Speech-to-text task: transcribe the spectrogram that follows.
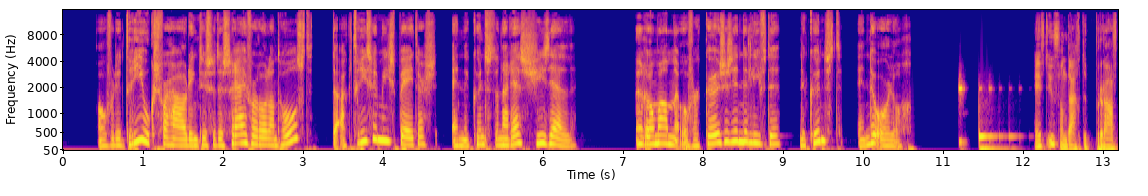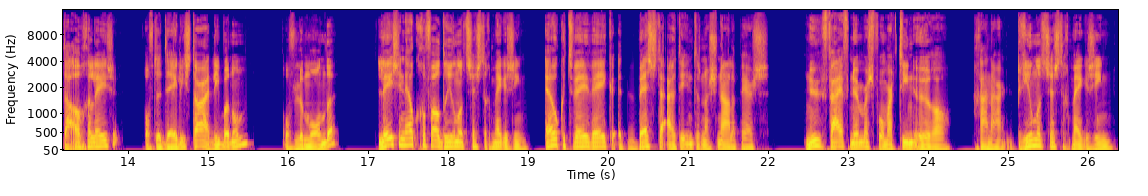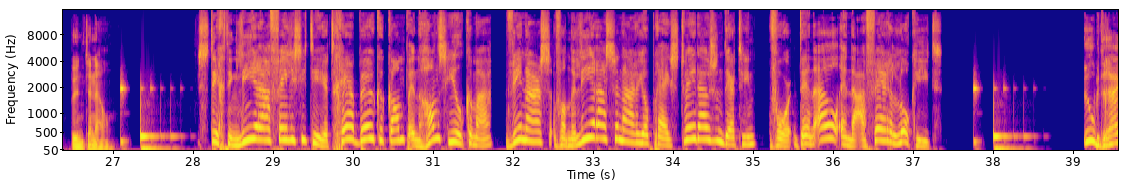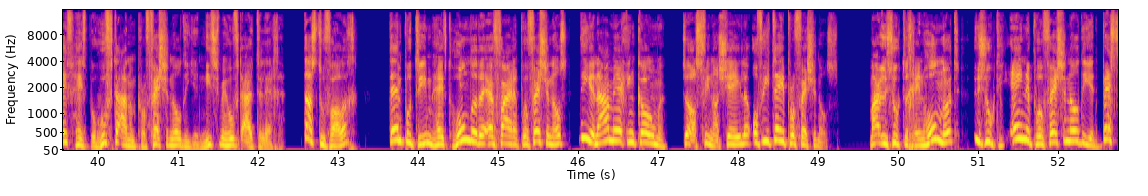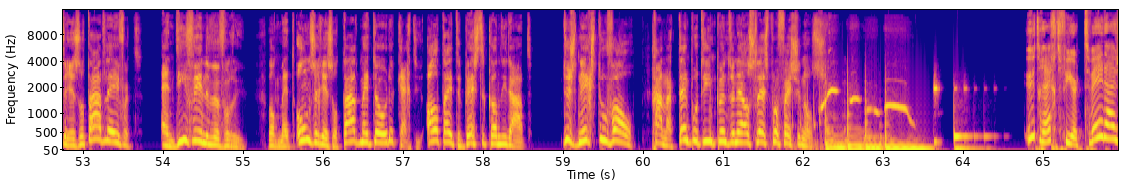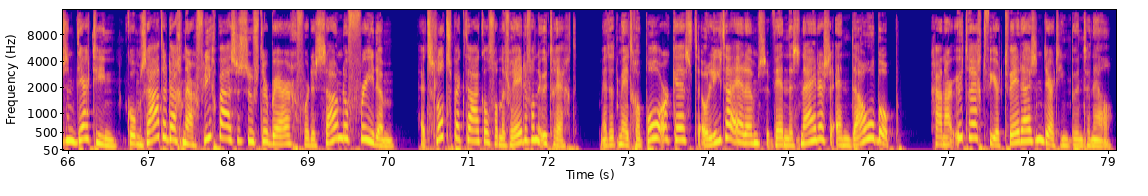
Over de driehoeksverhouding tussen de schrijver Roland Holst, de actrice Mies Peters en de kunstenares Giselle. Een roman over keuzes in de liefde, de kunst en de oorlog. Heeft u vandaag de Pravda al gelezen? Of de Daily Star uit Libanon? Of Le Monde? Lees in elk geval 360 Magazine. Elke twee weken het beste uit de internationale pers. Nu vijf nummers voor maar 10 euro. Ga naar 360magazine.nl Stichting Lira feliciteert Ger Beukenkamp en Hans Hielkema... winnaars van de Lira Scenario Prijs 2013 voor Den Uil en de affaire Lockheed. Uw bedrijf heeft behoefte aan een professional die je niets meer hoeft uit te leggen. Dat is toevallig. Tempo Team heeft honderden ervaren professionals die in aanmerking komen. Zoals financiële of IT-professionals. Maar u zoekt er geen honderd, u zoekt die ene professional die het beste resultaat levert. En die vinden we voor u. Want met onze resultaatmethode krijgt u altijd de beste kandidaat. Dus niks toeval. Ga naar tempoteam.nl slash professionals. Utrecht viert 2013. Kom zaterdag naar Vliegbasis Soesterberg voor The Sound of Freedom. Het slotspektakel van de Vrede van Utrecht. Met het Metropoolorkest, Olita Adams, Wende Snijders en Douwe Bob. Ga naar utrecht2013.nl.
